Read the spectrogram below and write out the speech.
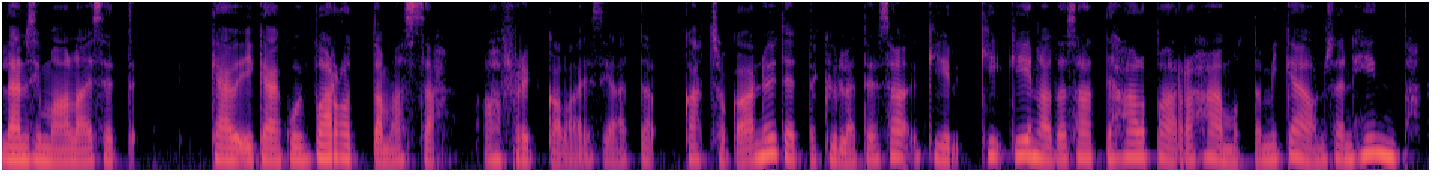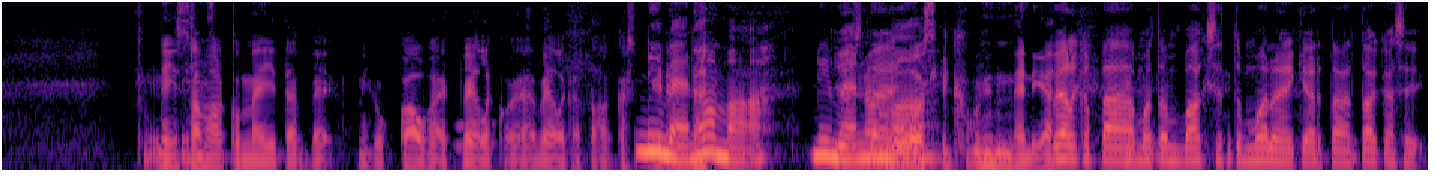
länsimaalaiset käy ikään kuin varottamassa afrikkalaisia, että katsokaa nyt, että kyllä te sa- Ki- Kiinalta saatte halpaa rahaa, mutta mikä on sen hinta? Niin samalla kun me itse ve, niin kuin kauheat velkoja ja velkataakas Nimenomaan. Nimenomaan. Vuosikymmeniä. Velkapääomat on maksettu moneen kertaan takaisin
